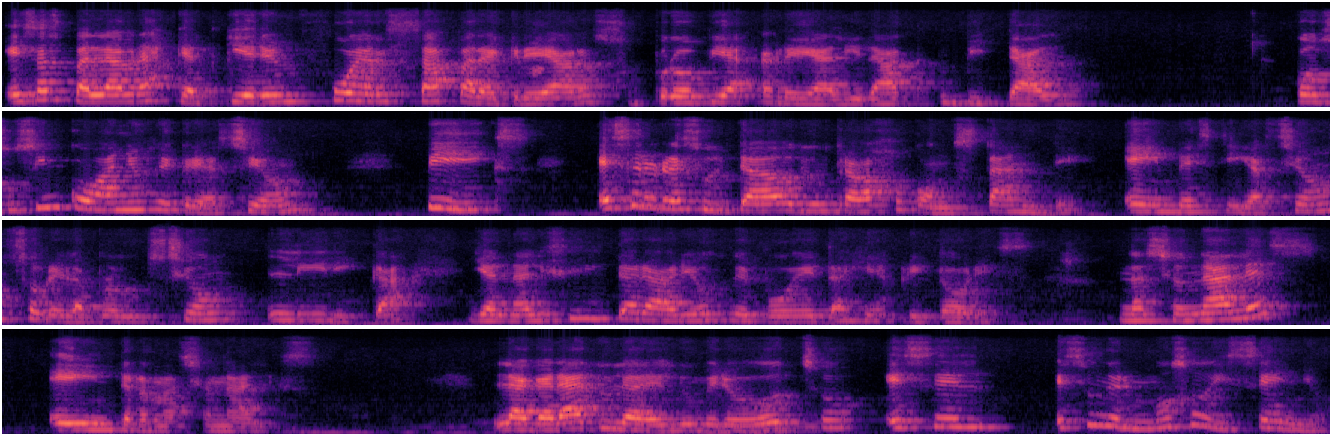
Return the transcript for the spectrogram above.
Esas palabras que adquieren fuerza para crear su propia realidad vital. Con sus cinco años de creación, PIX es el resultado de un trabajo constante e investigación sobre la producción lírica y análisis literarios de poetas y escritores, nacionales e internacionales. La carátula del número 8 es el es un hermoso diseño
